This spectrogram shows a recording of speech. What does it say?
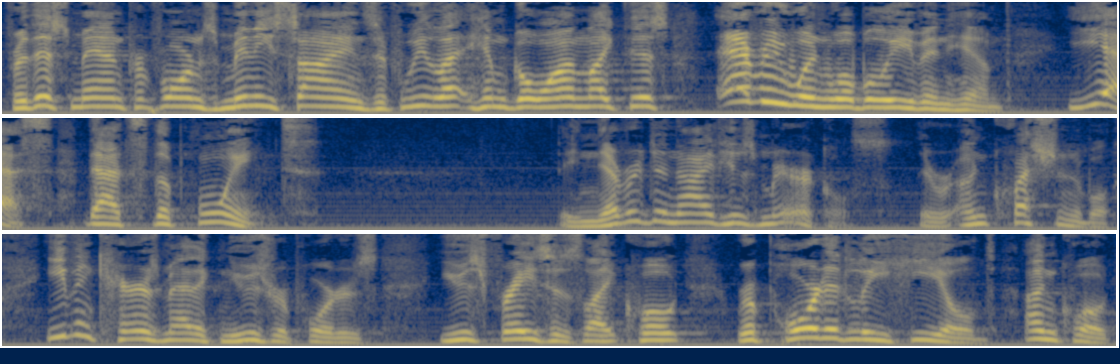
For this man performs many signs. If we let him go on like this, everyone will believe in him. Yes, that's the point. They never denied his miracles. They were unquestionable. Even charismatic news reporters use phrases like, quote, reportedly healed, unquote,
